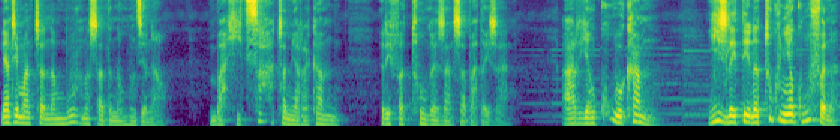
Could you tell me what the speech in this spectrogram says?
Ilay Andriamanitra namorona sady namonjy anao. mba hitsahatra miaraka Aminy rehefa tonga izany Sabata izany, ary hiankohoka Aminy, Izy ilay tena tokony hiankohofana,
